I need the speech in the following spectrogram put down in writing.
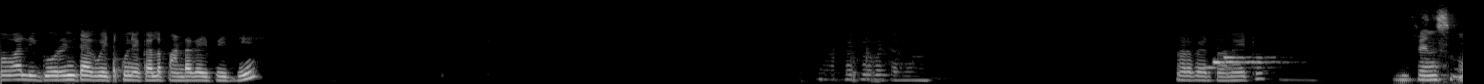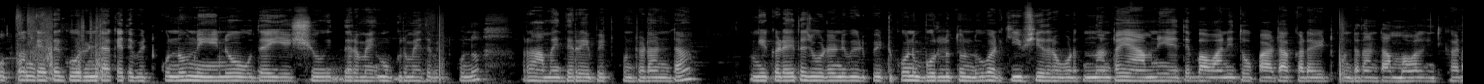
వాళ్ళు ఈ గోరింటాకు పెట్టుకునే కల్లా పండగ అయిపోయింది అప్పుడు పెట్టాలి? పెడతాను నైట్. ఫ్రెండ్స్ మొత్తానికి అయితే గోరింటాకు అయితే పెట్టుకున్నాం. నేను ఉదయ్ యశు ఇద్దరం ముగ్గురం అయితే పెట్టుకున్నాం. రామ్ అయితే రేపు పెట్టుకుంటాడంట. ఇక్కడైతే చూడండి వీడు పెట్టుకొని బొర్లుతుండు వాడికి ఈపు చేదర కొడుతుందంట. యామిని అయితే భవానీతో పాటు అక్కడ పెట్టుకుంటుందంట అమ్మ వాళ్ళ ఇంటికాడ.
